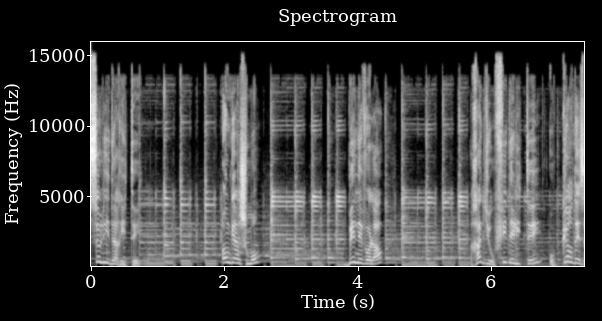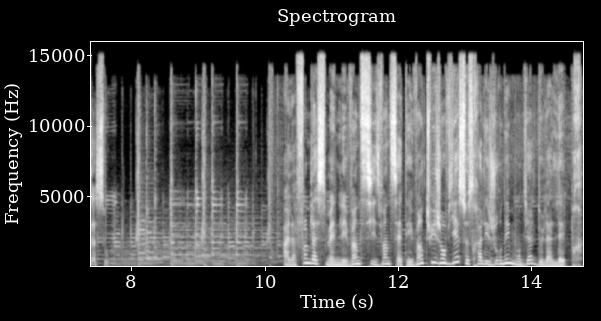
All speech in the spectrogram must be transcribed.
solidarité, engagement, bénévolat, radio fidélité au cœur des assauts. À la fin de la semaine, les 26, 27 et 28 janvier, ce sera les journées mondiales de la lèpre.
